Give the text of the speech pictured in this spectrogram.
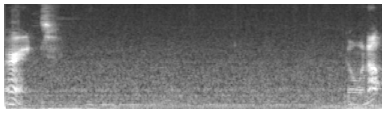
Alright. Going up.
